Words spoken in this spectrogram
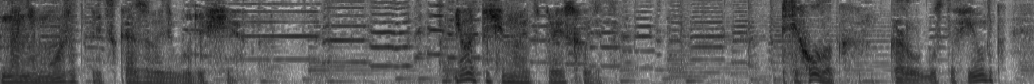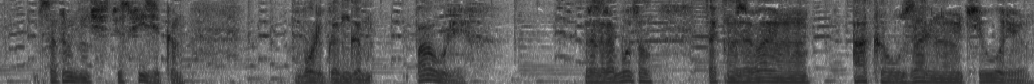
но не может предсказывать будущее. И вот почему это происходит. Психолог Карл Густав Юнг в сотрудничестве с физиком Вольфгангом Паули разработал так называемую акаузальную теорию,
